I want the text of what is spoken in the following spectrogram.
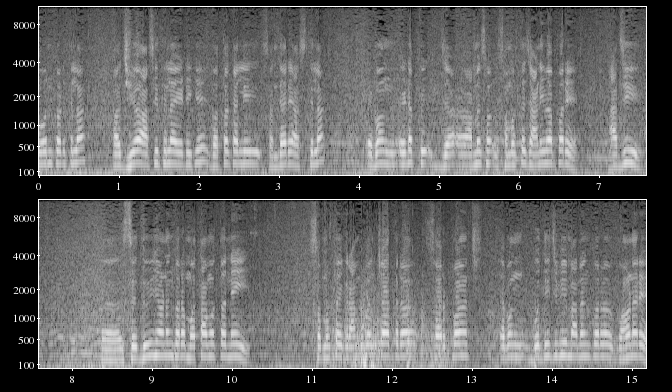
फोन कर झी आसी गत काली सन्धार आसाला एवं ये आम समस्ते जानापर ଆଜି ସେ ଦୁଇ ଜଣଙ୍କର ମତାମତ ନେଇ ସମସ୍ତ ଗ୍ରାମ ପଞ୍ଚାୟତର ସରପଞ୍ଚ ଏବଂ ବୁଦ୍ଧିଜୀବୀମାନଙ୍କର ଗହଣରେ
